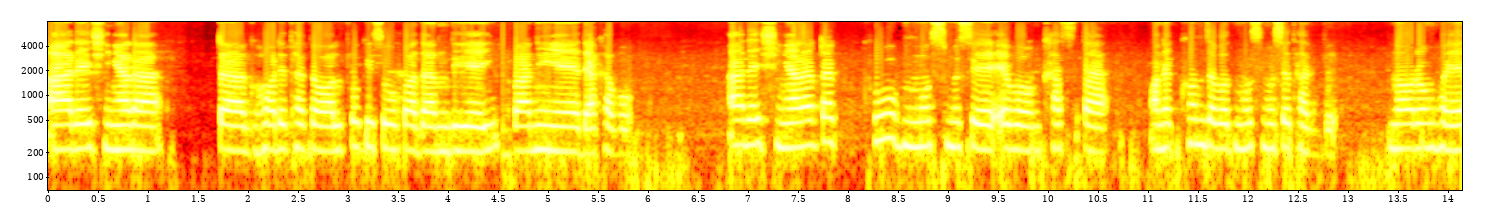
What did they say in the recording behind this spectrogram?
আর এই সিঙ্গারাটা ঘরে থাকা অল্প কিছু উপাদান দিয়েই বানিয়ে দেখাবো। আর এই সিঙ্গারাটা খুব মুসমুসে এবং খাস্তা, অনেকক্ষণ যাবৎ মুসমুসে থাকবে, নরম হয়ে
